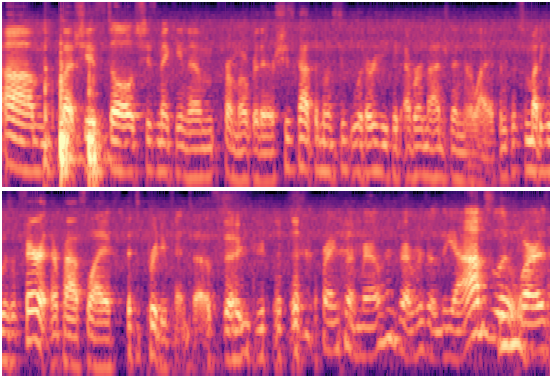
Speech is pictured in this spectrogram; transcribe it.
um, but she's still she's making them from over there. She's got the most glitter you could ever imagine in your life, and for somebody who was a ferret in their past life, it's pretty fantastic. Franklin, Maryland drivers are the absolute worst.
